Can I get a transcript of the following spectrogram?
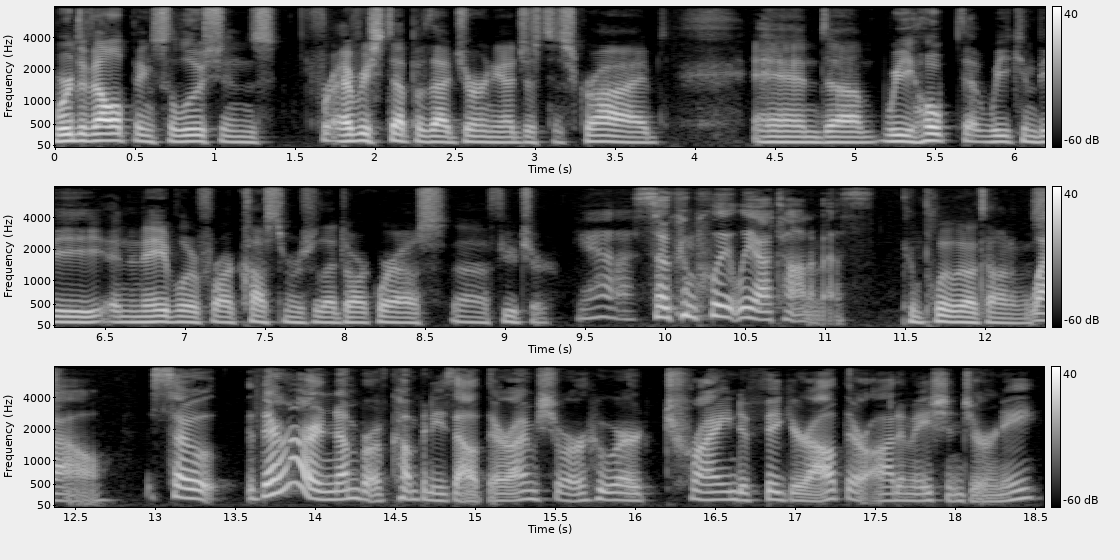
we're developing solutions for every step of that journey I just described. And um, we hope that we can be an enabler for our customers for that dark warehouse uh, future. Yeah, so completely autonomous. Completely autonomous. Wow. So there are a number of companies out there, I'm sure, who are trying to figure out their automation journey.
